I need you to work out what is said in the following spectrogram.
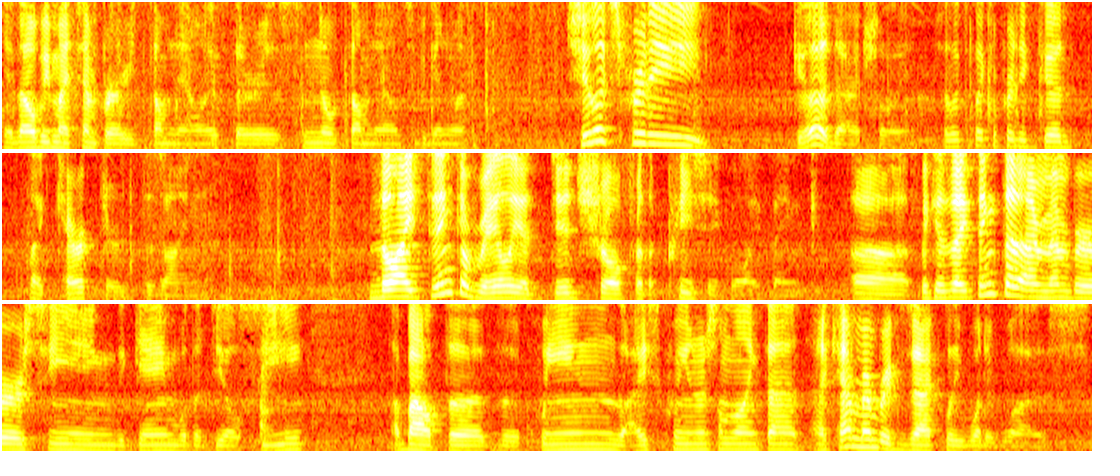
Yeah, that'll be my temporary thumbnail if there is no thumbnail to begin with. She looks pretty good, actually. She looks like a pretty good, like, character design. Though I think Aurelia did show up for the pre-sequel, I think. Uh, because I think that I remember seeing the game with a DLC about the, the queen, the ice queen or something like that. I can't remember exactly what it was.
